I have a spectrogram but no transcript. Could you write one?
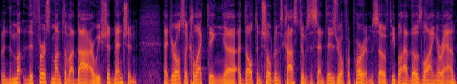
the the first month of Adar, we should mention that you're also collecting uh, adult and children's costumes to send to Israel for Purim. So if people have those lying around,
